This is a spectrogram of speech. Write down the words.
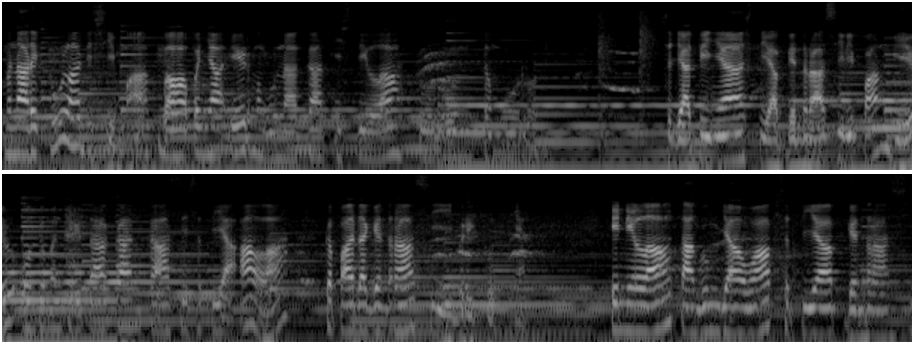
Menarik pula disimak bahwa penyair menggunakan istilah turun-temurun. Sejatinya setiap generasi dipanggil untuk menceritakan kasih setia Allah kepada generasi berikutnya. Inilah tanggung jawab setiap generasi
